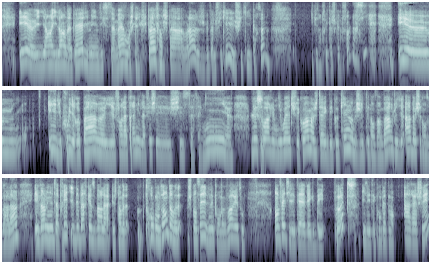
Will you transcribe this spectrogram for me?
et euh, il, a, il a un appel, il me dit que c'est sa mère, moi je calcule pas, enfin je pas, voilà, vais pas le fliquer, je suis qui personne. Et puis dans tous les cas je pas une folle aussi. Et euh, et du coup il repart, euh, il, enfin l'après-midi il l'a fait chez, chez sa famille. Euh, Le soir il me dit ouais tu fais quoi? Moi j'étais avec des copines, donc j'étais dans un bar, je lui dis ah bah je suis dans ce bar là. Et 20 minutes après il débarque à ce bar là. Et j'étais en mode trop contente, en mode je pensais il venait pour me voir et tout. En fait, il était avec des potes, il était complètement arraché.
